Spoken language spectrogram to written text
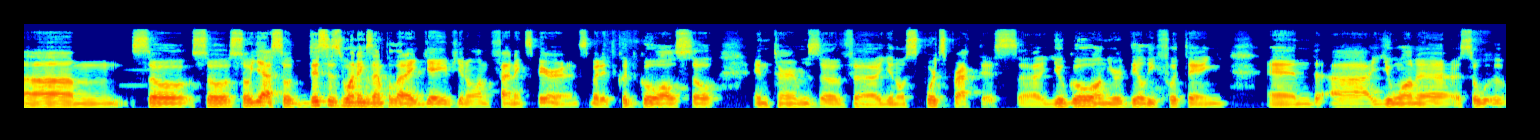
um so so so yeah so this is one example that i gave you know on fan experience but it could go also in terms of uh, you know sports practice. Uh, you go on your daily footing and uh, you want to so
